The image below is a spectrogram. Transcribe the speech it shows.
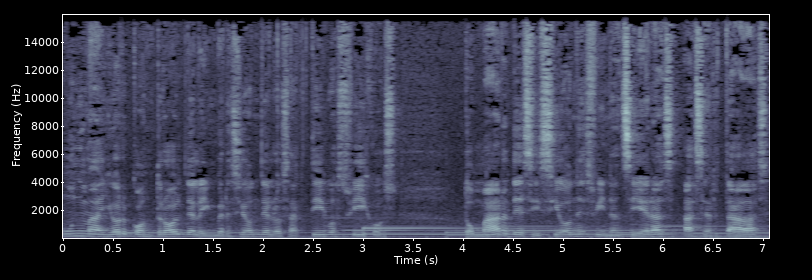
un mayor control de la inversión de los activos fijos. Tomar decisiones financieras acertadas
